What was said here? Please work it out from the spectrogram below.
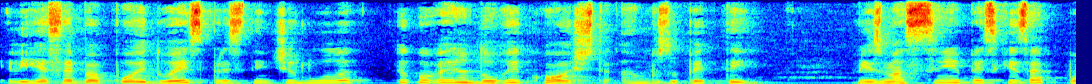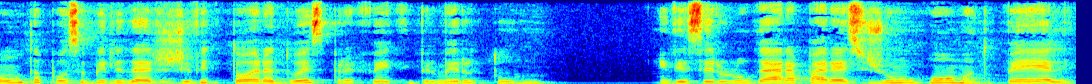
Ele recebe o apoio do ex-presidente Lula e do governador Rui Costa, ambos do PT. Mesmo assim, a pesquisa aponta a possibilidade de vitória do ex-prefeito em primeiro turno. Em terceiro lugar aparece João Roma, do PL,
